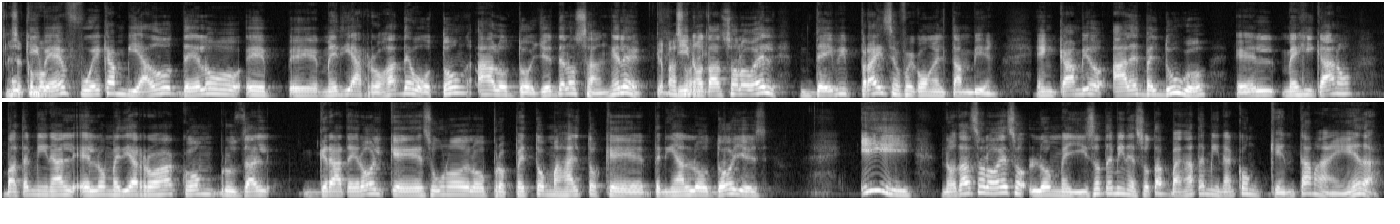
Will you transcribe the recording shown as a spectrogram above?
Eso es Mookie como- Betts fue cambiado de los eh, eh, Medias Rojas de Boston a los Dodgers de Los Ángeles. ¿Qué pasó Y no ahí? tan solo él, David Price se fue con él también. En cambio, Alex Verdugo, el mexicano, va a terminar en los Medias Rojas con Brusdal Graterol, que es uno de los prospectos más altos que tenían los Dodgers. Y no tan solo eso, los mellizos de Minnesota van a terminar con Kenta Maeda.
